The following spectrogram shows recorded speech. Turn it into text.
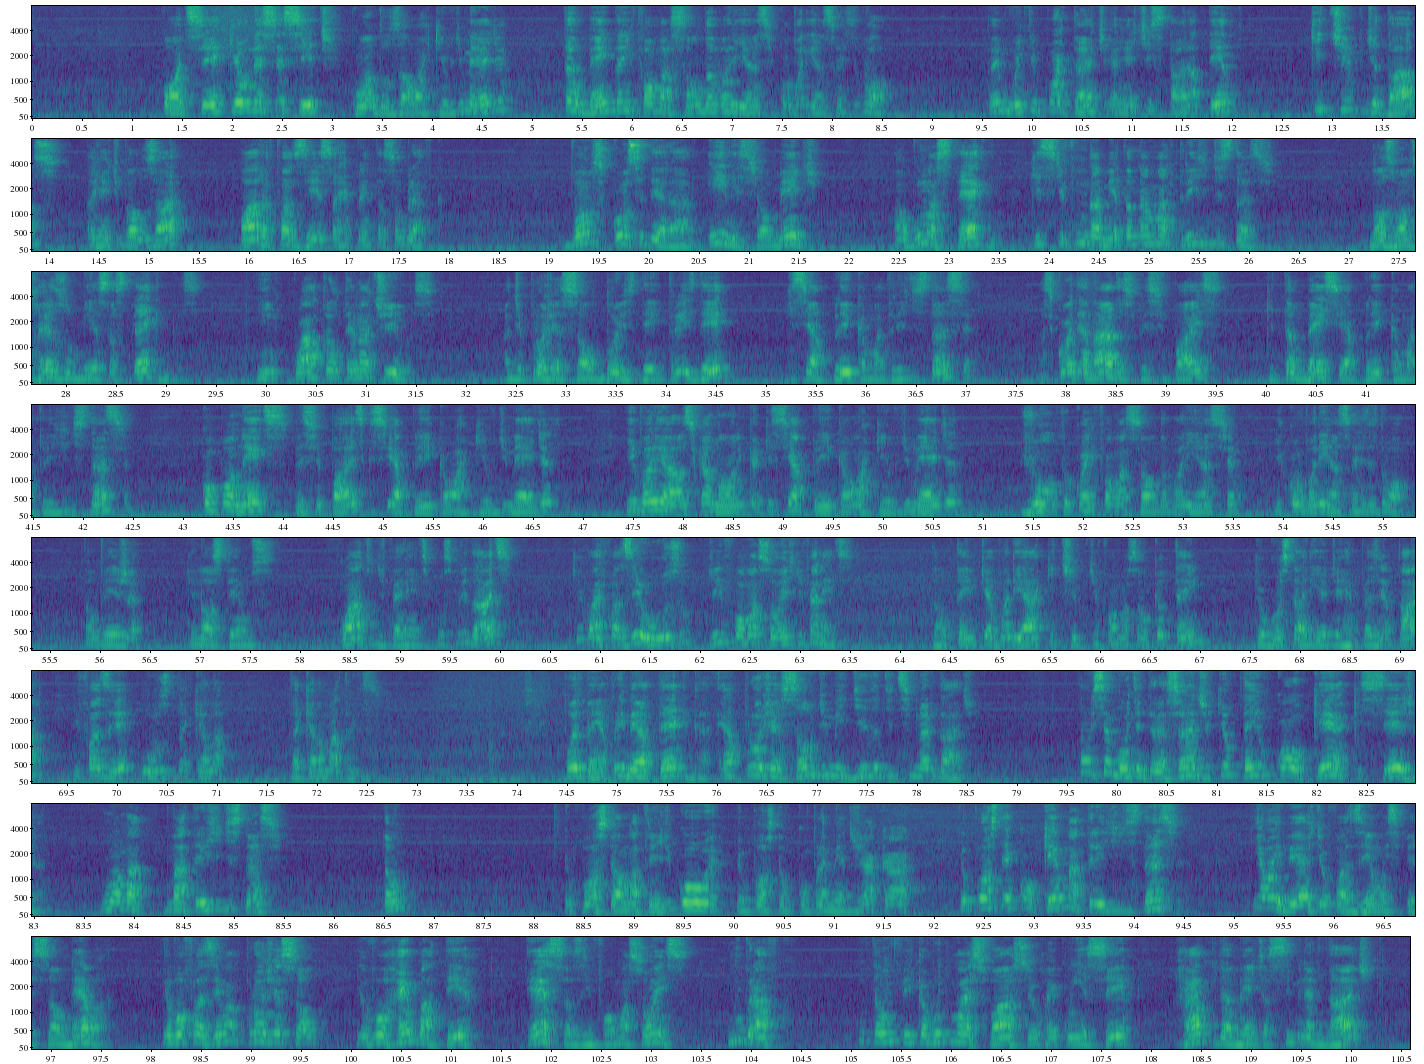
Pode ser que eu necessite, quando usar o arquivo de média, também da informação da variância com variância residual. Então é muito importante a gente estar atento que tipo de dados a gente vai usar para fazer essa representação gráfica. Vamos considerar inicialmente algumas técnicas que se fundamentam na matriz de distância. Nós vamos resumir essas técnicas em quatro alternativas: a de projeção 2D e 3D, que se aplica à matriz de distância, as coordenadas principais, que também se aplica à matriz de distância, componentes principais, que se aplica ao arquivo de média, e variáveis canônica, que se aplica ao arquivo de média, junto com a informação da variância e covariância residual. Então veja que nós temos quatro diferentes possibilidades que vai fazer uso de informações diferentes. Então tenho que avaliar que tipo de informação que eu tenho que eu gostaria de representar e fazer uso daquela, daquela matriz. Pois bem, a primeira técnica é a projeção de medida de dissimilaridade. Então isso é muito interessante, que eu tenho qualquer que seja uma matriz de distância. Então, eu posso ter uma matriz de Goer, eu posso ter um complemento de Jacquard, eu posso ter qualquer matriz de distância e ao invés de eu fazer uma inspeção nela, eu vou fazer uma projeção. Eu vou rebater essas informações no gráfico. Então fica muito mais fácil eu reconhecer rapidamente a similaridade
